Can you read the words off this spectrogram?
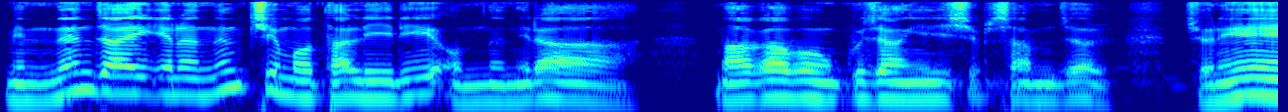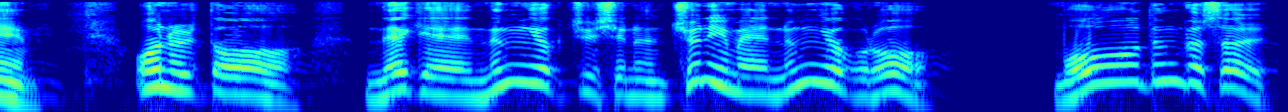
믿는 자에게는 능치 못할 일이 없느니라. 마가복음 9장 23절 주님 오늘 또 내게 능력 주시는 주님의 능력으로 모든 것을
